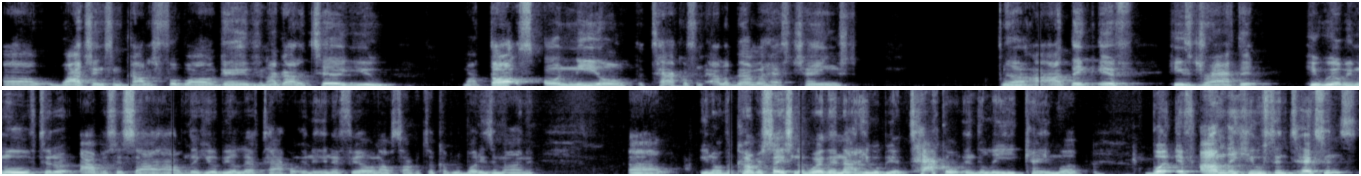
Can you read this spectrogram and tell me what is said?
uh, watching some college football games. And I got to tell you, my thoughts on Neal, the tackle from Alabama, has changed. Uh, I think if He's drafted. He will be moved to the opposite side. I don't think he'll be a left tackle in the NFL. And I was talking to a couple of buddies of mine, and uh, you know, the conversation of whether or not he will be a tackle in the league came up. But if I'm the Houston Texans,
